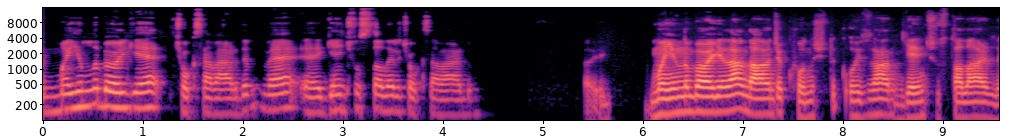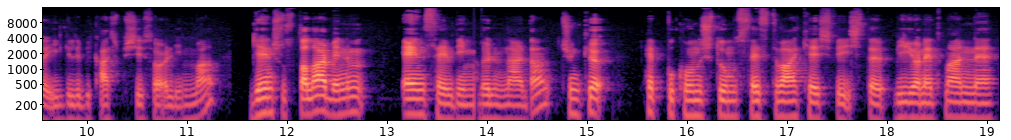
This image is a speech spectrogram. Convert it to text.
Mayınlı Bölge çok severdim ve e, Genç Ustaları çok severdim. Mayınlı Bölge'den daha önce konuştuk. O yüzden genç ustalarla ilgili birkaç bir şey söyleyeyim ben. Genç ustalar benim en sevdiğim bölümlerden. Çünkü hep bu konuştuğumuz festival keşfi işte bir yönetmenle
